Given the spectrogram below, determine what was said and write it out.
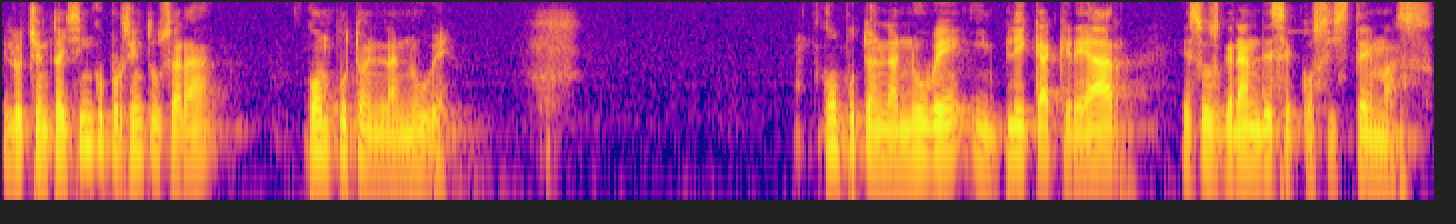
el 85% usará cómputo en la nube. Cómputo en la nube implica crear esos grandes ecosistemas.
